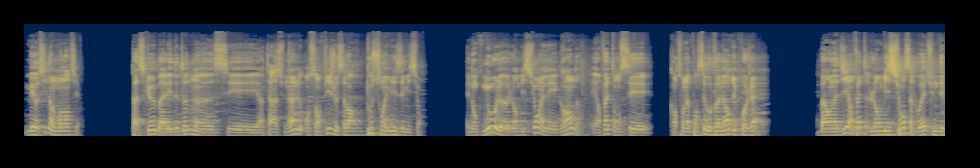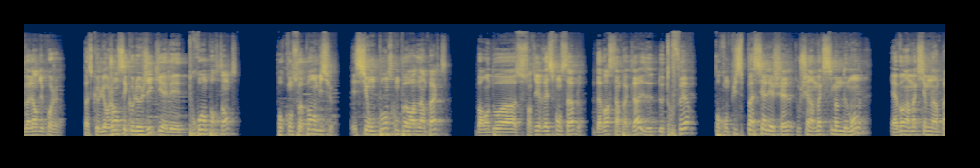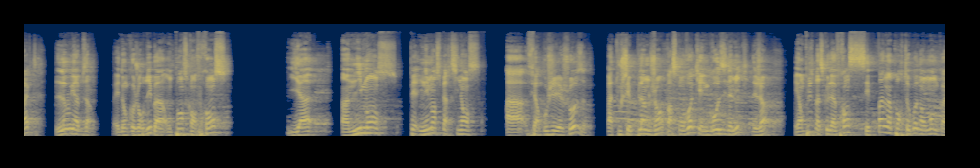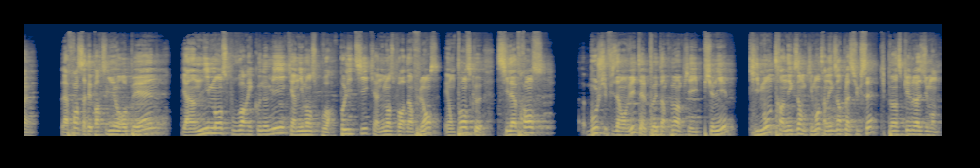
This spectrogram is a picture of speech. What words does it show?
mais aussi dans le monde entier parce que bah, les deux tonnes, euh, c'est international, on s'en fiche de savoir d'où sont émises les émissions. Et donc nous, l'ambition, elle est grande, et en fait, on quand on a pensé aux valeurs du projet, bah, on a dit, en fait, l'ambition, ça doit être une des valeurs du projet. Parce que l'urgence écologique, elle est trop importante pour qu'on soit pas ambitieux. Et si on pense qu'on peut avoir de l'impact, bah, on doit se sentir responsable d'avoir cet impact-là et de, tout faire pour qu'on puisse passer à l'échelle, toucher un maximum de monde et avoir un maximum d'impact là où il y a besoin. Et donc aujourd'hui, bah, on pense qu'en France, il y a un immense, une immense pertinence à faire bouger les choses, à toucher plein de gens, parce qu'on voit qu'il y a une grosse dynamique déjà, et en plus parce que la France, c'est pas n'importe quoi dans le monde quand même. La France, ça fait partie de l'Union européenne, il y a un immense pouvoir économique, il y a un immense pouvoir politique, il y a un immense pouvoir d'influence, et on pense que si la France bouge suffisamment vite, elle peut être un peu un pays pionnier qui montre un exemple, qui montre un exemple à succès, qui peut inspirer le reste du monde.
